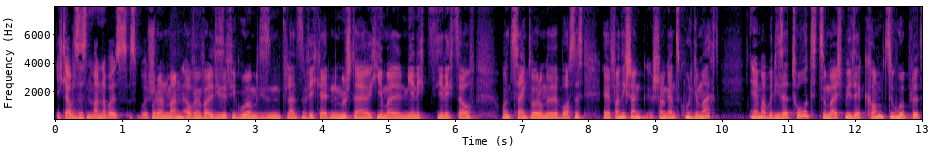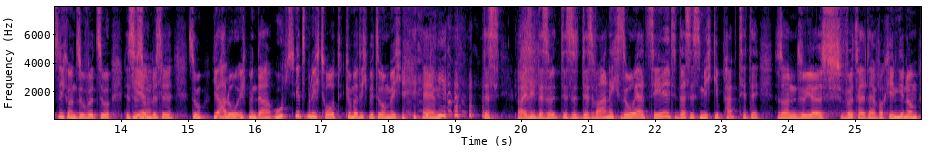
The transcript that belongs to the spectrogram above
Ich glaube, es ist ein Mann, aber es ist wurscht. Oder ein Mann, auf jeden Fall diese Figur mit diesen Pflanzenfähigkeiten, mischt er hier mal mir nichts, dir nichts auf und zeigt, warum er der Boss ist. Äh, fand ich schon, schon ganz cool gemacht. Ähm, aber dieser Tod zum Beispiel, der kommt so urplötzlich und so wird so, das ist yeah. so ein bisschen so, ja, hallo, ich bin da, ups, jetzt bin ich tot, kümmere dich bitte um mich. Ähm, ja. Das, weiß ich, das, das, das war nicht so erzählt, dass es mich gepackt hätte, sondern so, ja, es wird halt einfach hingenommen.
